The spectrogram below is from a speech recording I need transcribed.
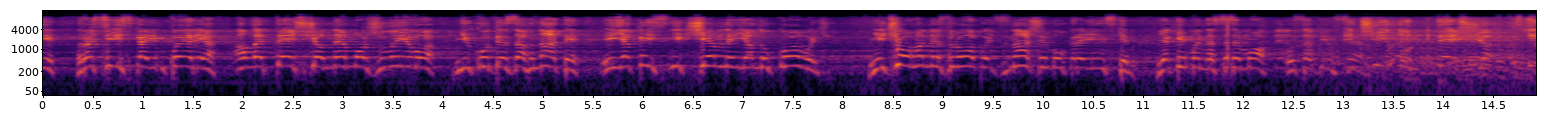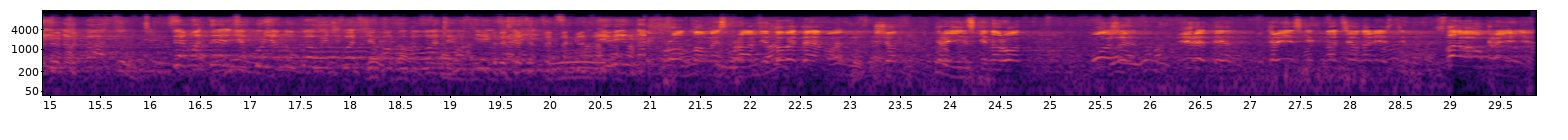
І Російська імперія, але те, що неможливо нікуди загнати, і якийсь нікчемний Янукович нічого не зробить з нашим українським, який ми несемо у собі в чинить те, що їй наказують. Це модель, яку Янукович хоче побудувати у цій країні. І він Фронтом ми справді доведемо, що український народ може вірити в українських націоналістів. Слава Україні!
